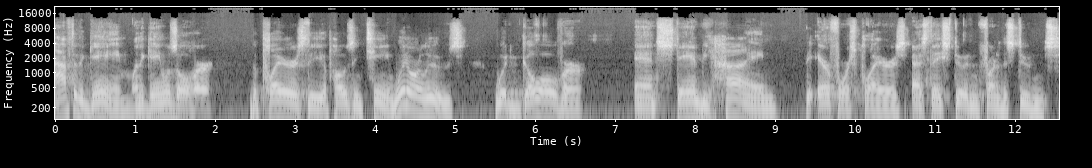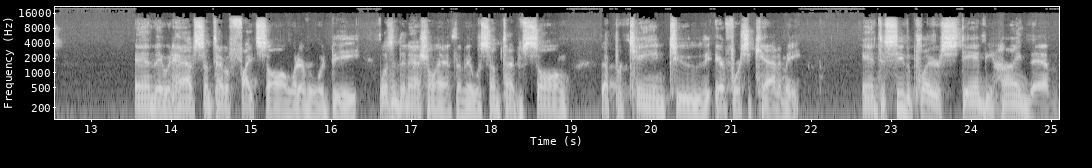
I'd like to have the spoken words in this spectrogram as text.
after the game, when the game was over, the players, the opposing team, win or lose, would go over and stand behind the Air Force players as they stood in front of the students and they would have some type of fight song, whatever it would be. It wasn't the national anthem, it was some type of song that pertained to the Air Force Academy. And to see the players stand behind them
